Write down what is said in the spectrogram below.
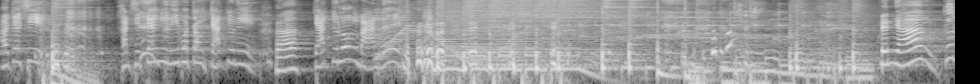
เอาจังสิคันสิแตงอีหลีบ่ต้องจัดอยู่นี่ ฮะ จัดอยู่โรงพยาบาลเลย เป็นหยังคือ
